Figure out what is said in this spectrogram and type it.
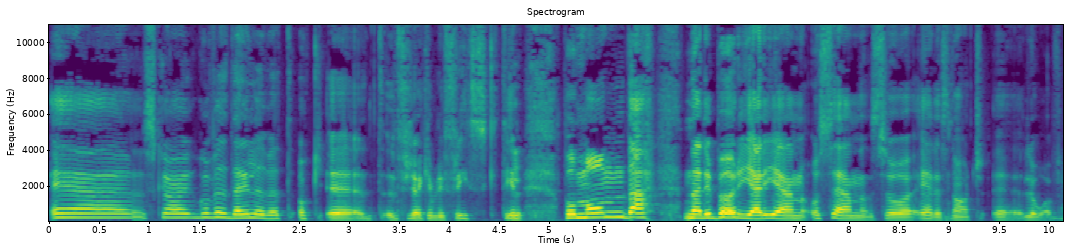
eh, ska gå vidare i livet och eh, försöka bli frisk till på måndag när det börjar igen och sen så är det snart eh, lov.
